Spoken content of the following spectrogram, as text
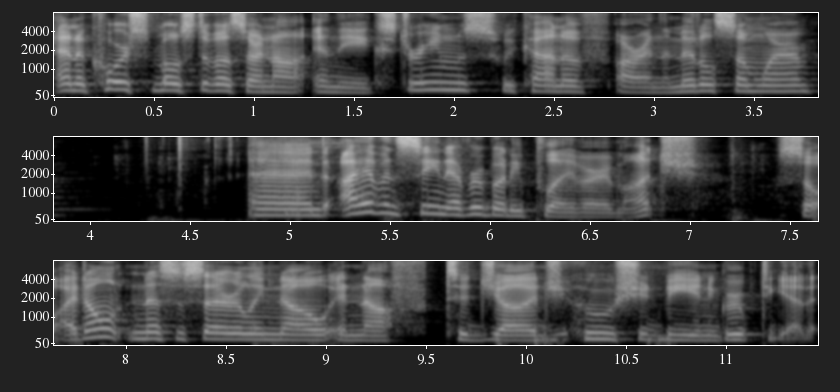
and of course most of us are not in the extremes we kind of are in the middle somewhere and i haven't seen everybody play very much so I don't necessarily know enough to judge who should be in a group together.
